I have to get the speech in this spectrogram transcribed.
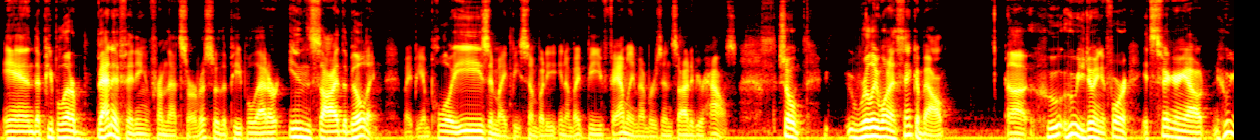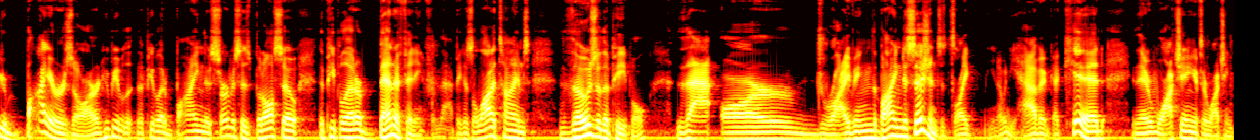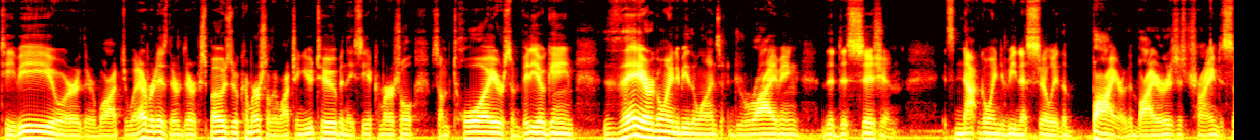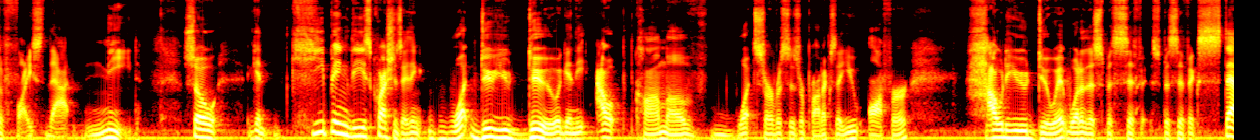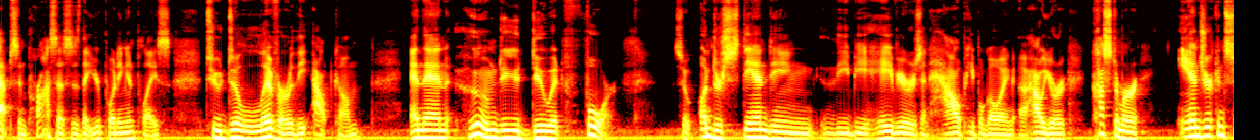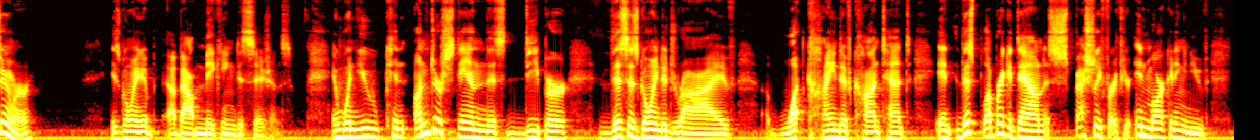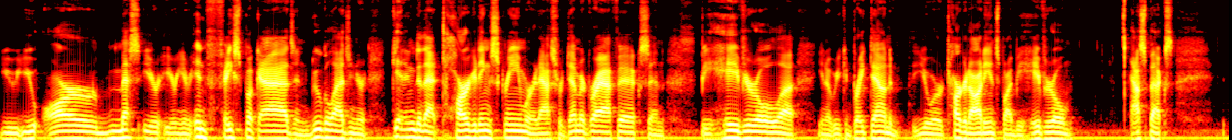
and the people that are benefiting from that service are the people that are inside the building. Might be employees, it might be somebody, you know, might be family members inside of your house. So you really want to think about uh, who who are you doing it for? It's figuring out who your buyers are and who people the people that are buying those services, but also the people that are benefiting from that. Because a lot of times, those are the people that are driving the buying decisions. It's like you know when you have a, a kid and they're watching if they're watching TV or they're watching whatever it is, they're they're exposed to a commercial. They're watching YouTube and they see a commercial, some toy or some video game. They are going to be the ones driving the decision. It's not going to be necessarily the buyer. The buyer is just trying to suffice that need. So again, keeping these questions, I think, what do you do? Again, the outcome of what services or products that you offer. How do you do it? What are the specific specific steps and processes that you're putting in place to deliver the outcome? And then whom do you do it for? So understanding the behaviors and how people going, uh, how your customer and your consumer is going about making decisions. And when you can understand this deeper, this is going to drive what kind of content and this I'll break it down especially for if you're in marketing and you've you you are mess you're, you're, you're in Facebook ads and Google ads and you're getting to that targeting screen where it asks for demographics and behavioral uh, you know we can break down your target audience by behavioral aspects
